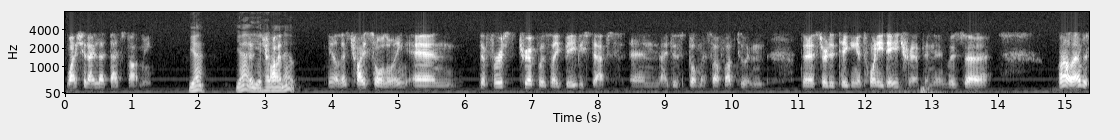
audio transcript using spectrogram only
why should I let that stop me? Yeah. Yeah, Let's you head try- on out. know, let's try soloing. And the first trip was like baby steps, and I just built myself up to it. And then I started taking a 20 day trip, and it was, uh, wow, that was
